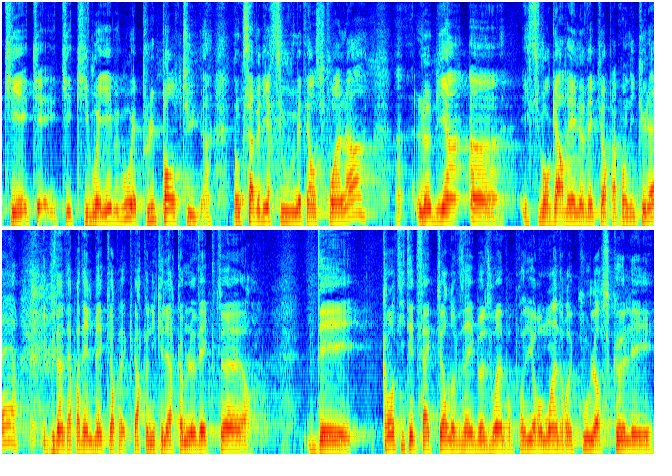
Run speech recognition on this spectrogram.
qui, qui, voyez-vous, est plus pentue. Hein. Donc ça veut dire, si vous vous mettez en ce point-là, hein, le bien 1, et si vous regardez le vecteur perpendiculaire, et que vous interprétez le vecteur perpendiculaire comme le vecteur des quantités de facteurs dont vous avez besoin pour produire au moindre coût lorsque les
